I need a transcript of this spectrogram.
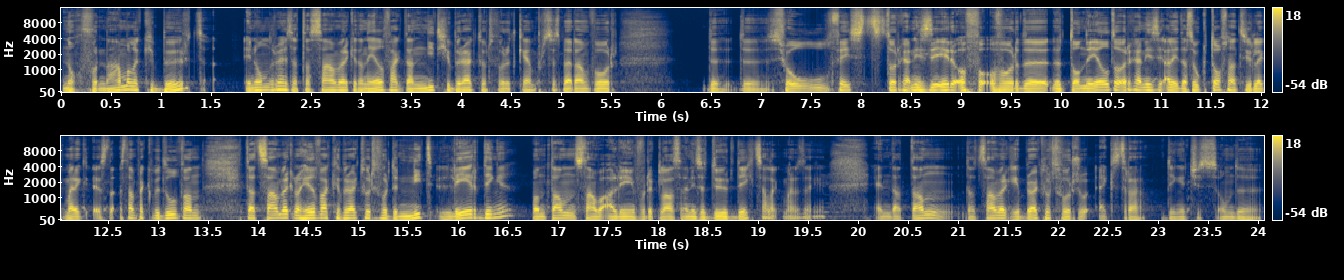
nog voornamelijk gebeurt in onderwijs, dat dat samenwerken dan heel vaak dan niet gebruikt wordt voor het kernproces, maar dan voor de, de schoolfeest te organiseren of, voor de, de toneel te organiseren. Allee, dat is ook tof natuurlijk, maar ik snap wat ik bedoel van dat samenwerken nog heel vaak gebruikt wordt voor de niet-leerdingen, want dan staan we alleen voor de klas en is de deur dicht, zal ik maar zeggen. En dat dan dat samenwerken gebruikt wordt voor zo extra dingetjes om de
